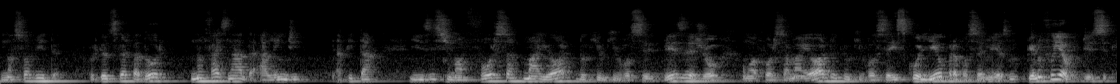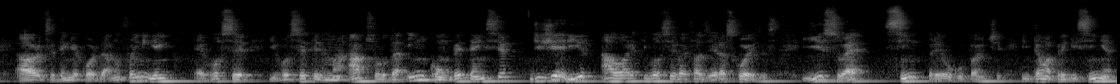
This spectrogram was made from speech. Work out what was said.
na sua vida, porque o despertador não faz nada além de apitar e existe uma força maior do que o que você desejou, uma força maior do que o que você escolheu para você mesmo, porque não fui eu que disse a hora que você tem que acordar, não foi ninguém, é você. E você teve uma absoluta incompetência de gerir a hora que você vai fazer as coisas. E isso é, sim, preocupante. Então a preguiçinha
